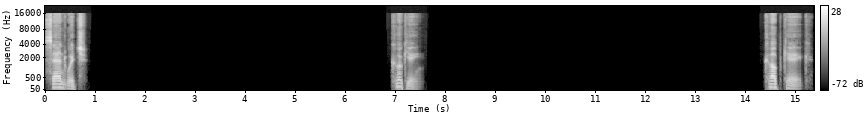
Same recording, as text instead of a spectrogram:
Sandwich. Cooking. Cupcake.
